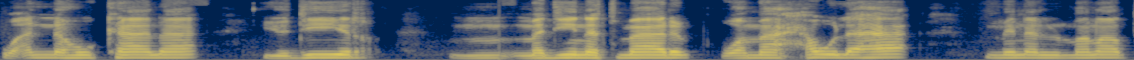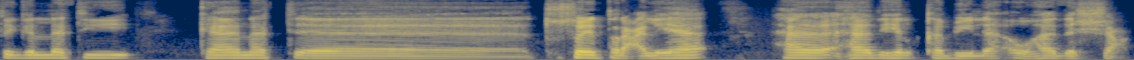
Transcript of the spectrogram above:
وأنه كان يدير م- مدينة مارب وما حولها من المناطق التي كانت آه، تسيطر عليها هذه القبيلة أو هذا الشعب.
